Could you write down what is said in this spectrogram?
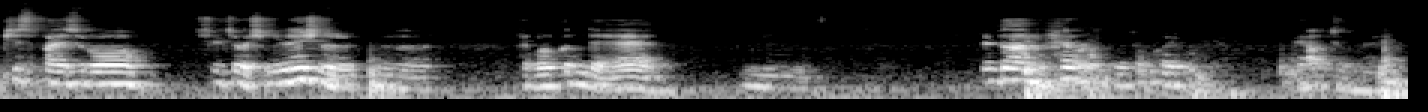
피스파이스로 실제로 시뮬레이션을 해볼 건데 음, 일단 한번 좀 그려볼게요. 배합 정리회로.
